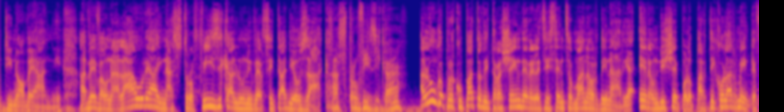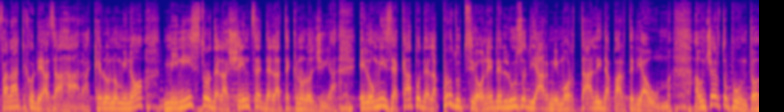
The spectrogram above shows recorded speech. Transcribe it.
29 anni. Aveva una laurea in astrofisica all'Università di Osaka. Astrofisica, eh? A lungo preoccupato di trascendere l'esistenza umana ordinaria, era un discepolo particolarmente fanatico di Asahara, che lo nominò ministro della scienza e della tecnologia e lo mise a capo della produzione e dell'uso di armi mortali da parte di Aum. A un certo punto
